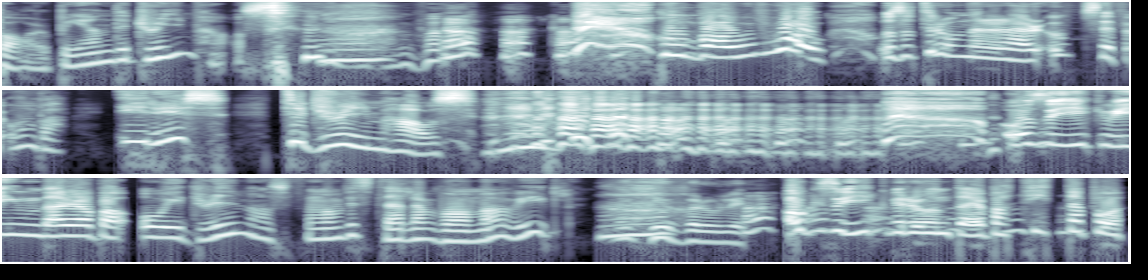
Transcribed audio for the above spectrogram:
Barbie and the Dreamhouse. hon bara wow! Och så tronade det här upp sig. För hon bara, it is the Dreamhouse. och så gick vi in där och jag bara, och i Dreamhouse får man beställa vad man vill. Gud vad roligt. Och så gick vi runt där, jag bara titta på,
